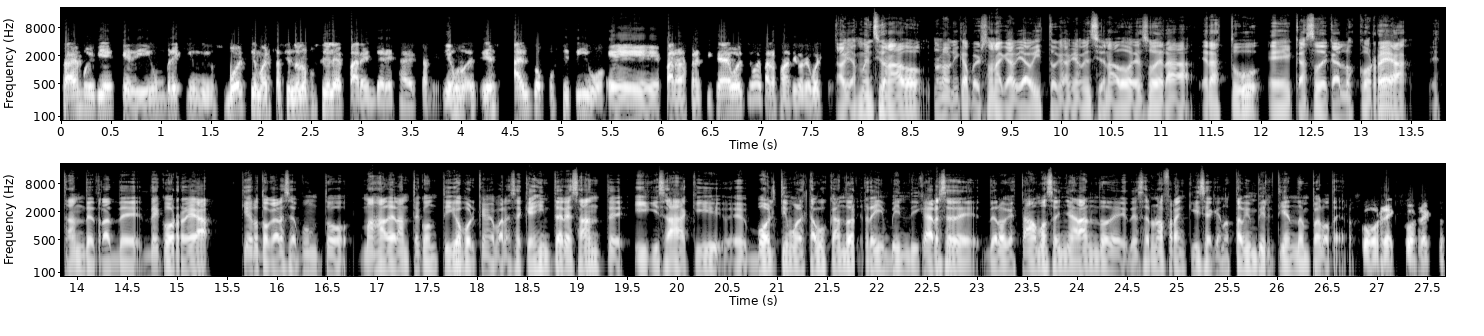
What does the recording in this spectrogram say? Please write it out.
sabes muy bien que di un breaking news. Baltimore está haciendo lo posible para enderezar el camino. Y es, algo positivo eh, para la franquicia de Baltimore y para los fanáticos de Baltimore. Habías mencionado, no la única persona que había visto que había mencionado eso era eras tú. el caso de Carlos Correa. Están detrás de, de Correa quiero tocar ese punto más adelante contigo porque me parece que es interesante y quizás aquí eh, Baltimore está buscando reivindicarse de, lo que estábamos señalando de, ser una franquicia que no estaba invirtiendo en peloteros. Correcto, correcto.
